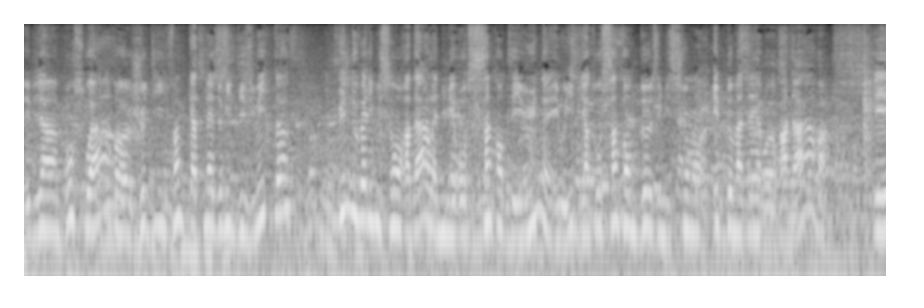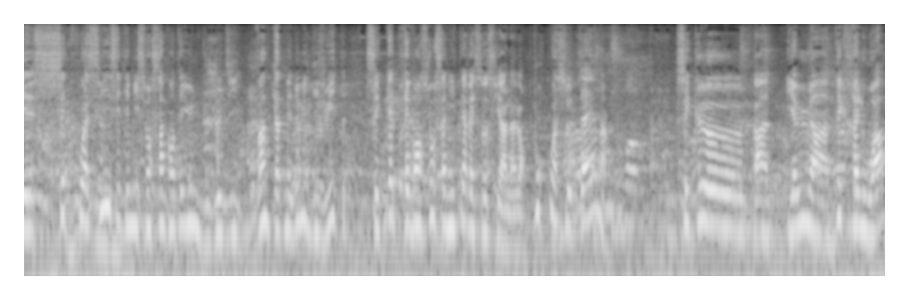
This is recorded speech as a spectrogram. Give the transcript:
Eh bien, bonsoir, euh, jeudi 24 mai 2018, une nouvelle émission Radar, la numéro 51, et oui, bientôt 52 émissions hebdomadaires euh, Radar. Et cette fois-ci, cette émission 51 du jeudi 24 mai 2018, c'est quelle prévention sanitaire et sociale? Alors pourquoi ce thème? C'est que ben, y a eu un décret-loi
